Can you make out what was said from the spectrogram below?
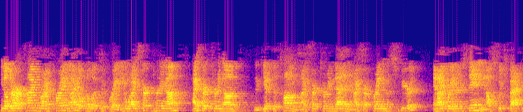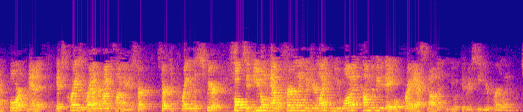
You know, there are times where I'm praying and I don't know what to pray. You know what I start turning on? I start turning on the gift of tongues, and I start turning that in, and I start praying in the Spirit. And I pray in understanding, and I'll switch back and forth. Man, it, it's crazy, right under my tongue. I just start start to pray in the Spirit. Folks, if you don't have a prayer language in your life and you want it, come to me today. We'll pray. Ask God that you could receive your prayer language.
